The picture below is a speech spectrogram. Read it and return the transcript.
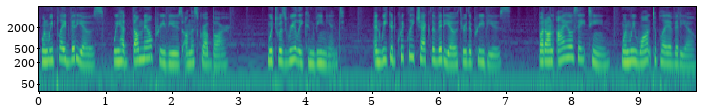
when we played videos, we had thumbnail previews on the scrub bar, which was really convenient, and we could quickly check the video through the previews. But on iOS 18, when we want to play a video,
